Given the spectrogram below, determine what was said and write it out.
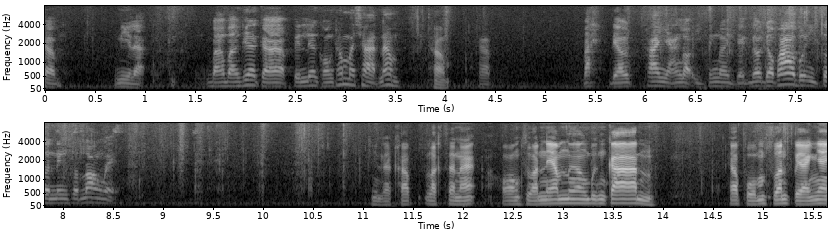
ครับ นี่แหละ บางบางเทื่อก็เป็นเรื่องของธรรมชาตินํครับ ครับไปเดี๋ยวพาหยางเราอีกจังหน่อยเดี๋ยวเดี๋ยวเดี๋ยวพาเบิ่งอีกตัวหนึ่งทดลองไว้นี่แหละครับ ลักษณะของสวนแหนมเนืองบึงการ ครับผมสวนแปลงใหญ่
